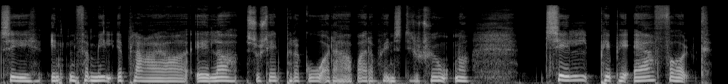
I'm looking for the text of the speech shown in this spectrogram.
til enten familieplejere eller socialpædagoger, der arbejder på institutioner, til PPR-folk.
